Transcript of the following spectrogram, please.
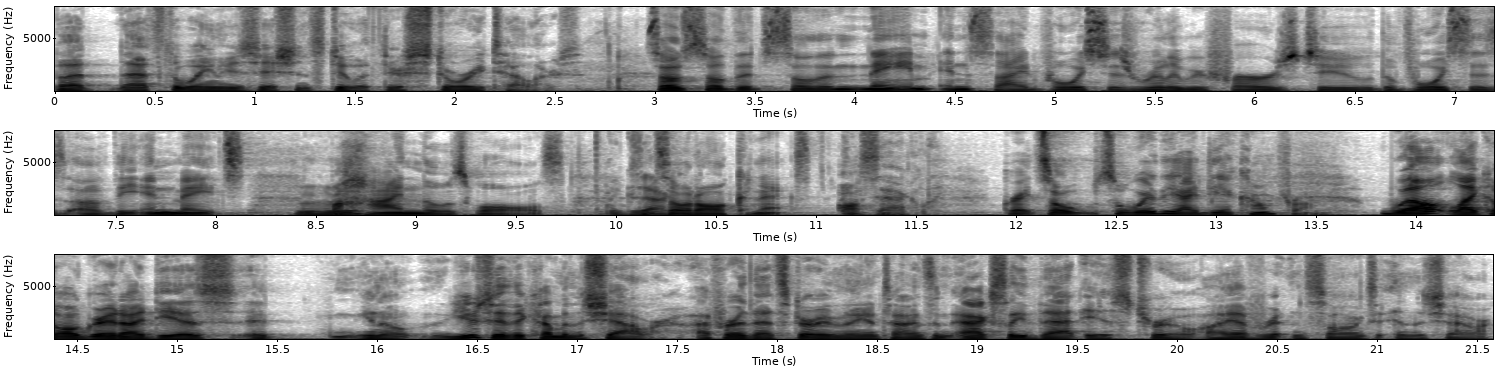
But that's the way musicians do it. They're storytellers. So, so the so the name Inside Voices really refers to the voices of the inmates mm-hmm. behind those walls. Exactly. And so it all connects. Awesome. Exactly. Great. So, so where did the idea come from? Well, like all great ideas, it you know, usually they come in the shower. I've heard that story a million times, and actually that is true. I have written songs in the shower.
